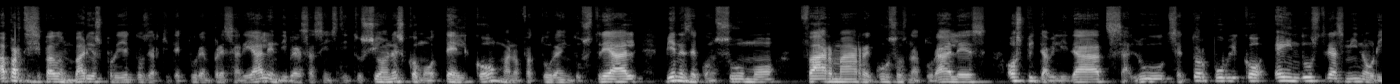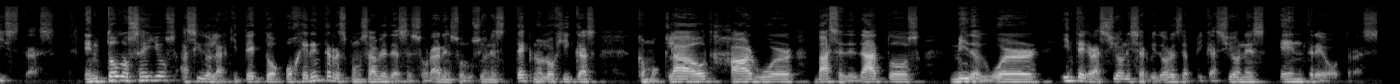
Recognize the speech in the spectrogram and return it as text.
ha participado en varios proyectos de arquitectura empresarial en diversas instituciones como Telco, manufactura industrial, bienes de consumo, farma, recursos naturales, hospitabilidad, salud, sector público e industrias minoristas. En todos ellos ha sido el arquitecto o gerente responsable de asesorar en soluciones tecnológicas como cloud, hardware, base de datos, middleware, integración y servidores de aplicaciones, entre otras.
